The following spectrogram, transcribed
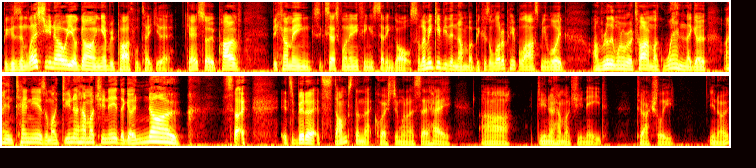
Because unless you know where you're going, every path will take you there. Okay, so part of becoming successful in anything is setting goals. So let me give you the number because a lot of people ask me, Lloyd, I really want to retire. I'm like, when? They go, oh, in 10 years. I'm like, do you know how much you need? They go, no. so it's a bit of, it stumps them that question when I say, hey, uh, do you know how much you need to actually, you know,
